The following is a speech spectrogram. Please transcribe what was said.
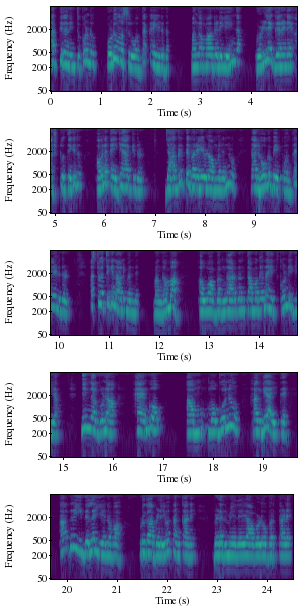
ಹತ್ತಿರ ನಿಂತುಕೊಂಡು ಕೊಡು ಮೊಸರು ಅಂತ ಕೈ ಹಿಡಿದ. ಮಂಗಮ್ಮ ಗಡಿಗೆಯಿಂದ ಒಳ್ಳೆ ಗರಣೆ ಅಷ್ಟು ತೆಗೆದು ಅವನ ಕೈಗೆ ಹಾಕಿದಳು. ಜಾಗ್ರತೆ ಬರ ಹೇಳು ಅಮ್ಮನನ್ನು, ನಾನು ಹೋಗಬೇಕು ಅಂತ ಹೇಳಿದಳು. ಅಷ್ಟು ಹೊತ್ತಿಗೆ ನಾನು ಬಂದೆ. ಮಂಗಮ್ಮ, ಅವ್ವ ಬಂಗಾರದಂತ ಮಗನ ಎತ್ಕೊಂಡಿದೀಯ ನಿನ್ನ ಗುಣ ಹ್ಯಾಂಗೋ? ಆ ಮಗುನು ಹಂಗೆ ಐತೆ. ಆದ್ರೆ ಇದೆಲ್ಲ ಏನವ ಹುಡುಗ ಬೆಳೆಯೋ ತಂಕಾನೆ. ಬೆಳೆದ ಮೇಲೆ ಯಾವಳೋ ಬರ್ತಾಳೆ.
